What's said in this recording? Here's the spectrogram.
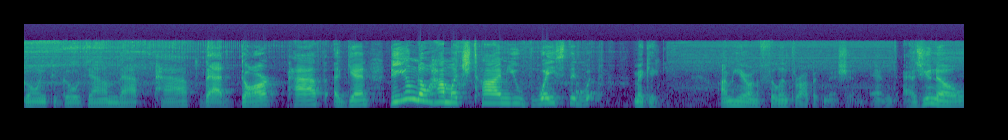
going to go down that path, that dark path again? Do you know how much time you've wasted with. Mickey, I'm here on a philanthropic mission, and as you know,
